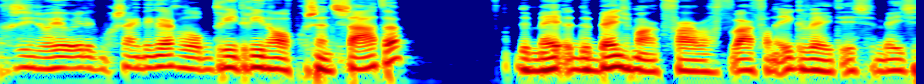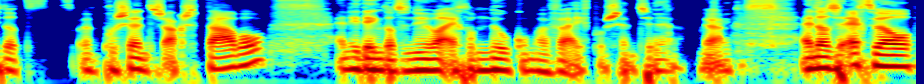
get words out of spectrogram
gezien zo heel eerlijk mag zijn, ik denk echt wel op 3, 3,5 procent zaten. De, me- de benchmark waar, waarvan ik weet is een beetje dat een procent is acceptabel. En ik denk dat we nu wel echt op 0,5 procent zitten. Ja. En dat is echt wel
